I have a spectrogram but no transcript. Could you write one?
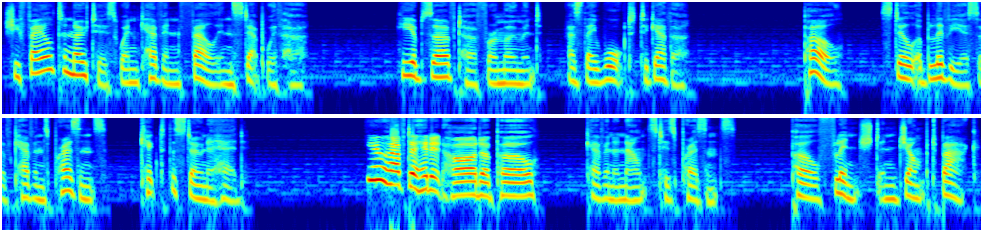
She failed to notice when Kevin fell in step with her. He observed her for a moment as they walked together. Pearl, still oblivious of Kevin's presence, kicked the stone ahead. You have to hit it harder, Pearl, Kevin announced his presence. Pearl flinched and jumped back.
